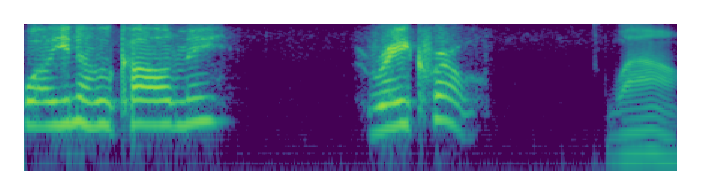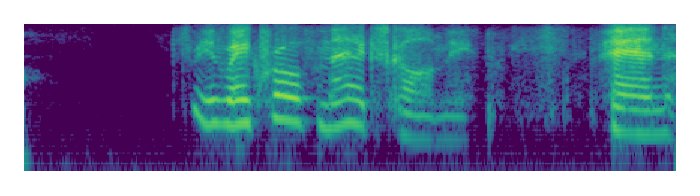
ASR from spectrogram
Well, you know who called me? Ray Crowe. Wow. Ray Crowe from Attucks called me, and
